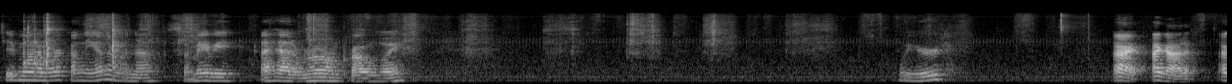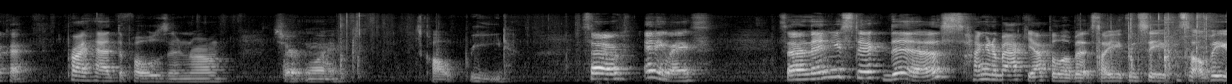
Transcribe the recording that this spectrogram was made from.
Didn't want to work on the other one though. So maybe I had them wrong probably. Weird. Alright, I got it. Okay. Probably had the poles in wrong. Certain way. It's called read. So anyways, so then you stick this, I'm going to back you up a little bit so you can see because I'll be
